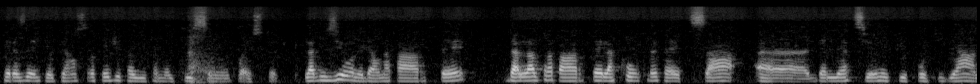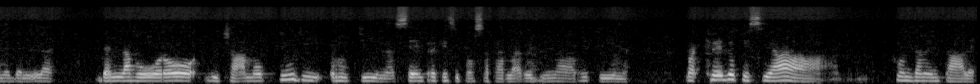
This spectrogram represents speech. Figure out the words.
per esempio il piano strategico aiuta moltissimo in questo. La visione da una parte, dall'altra parte la concretezza eh, delle azioni più quotidiane, del, del, lavoro, diciamo, più di routine, sempre che si possa parlare di una routine, ma credo che sia fondamentale.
